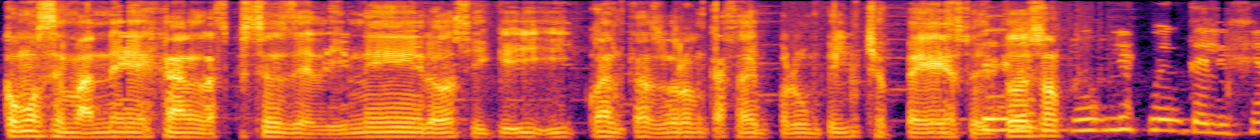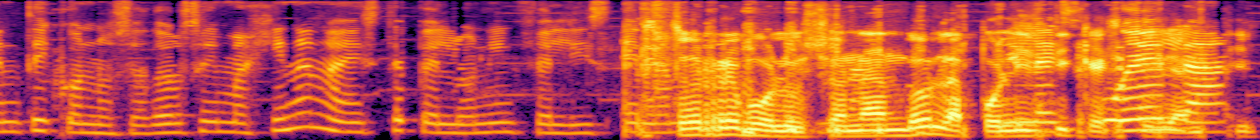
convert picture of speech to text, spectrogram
cómo se manejan las cuestiones de dineros y, cuántas broncas hay por un pinche peso y todo eso. público inteligente y conocedor, ¿se imaginan a este pelón infeliz? Estoy revolucionando la política estudiantil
